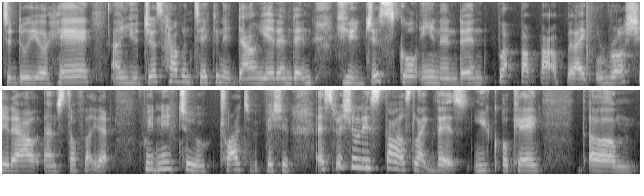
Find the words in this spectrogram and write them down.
to do your hair and you just haven't taken it down yet and then you just go in and then pop, pop, pop, like rush it out and stuff like that. We need to try to be patient especially styles like this. You okay um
